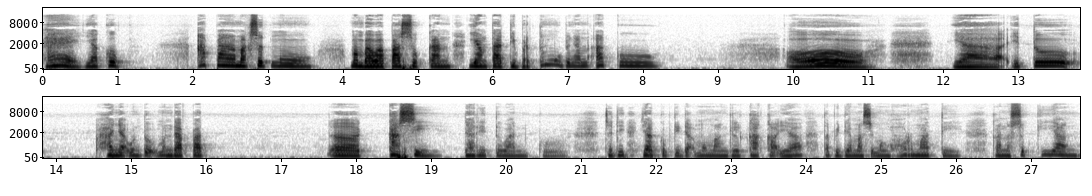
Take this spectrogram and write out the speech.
"Hei Yakub, apa maksudmu membawa pasukan yang tadi bertemu dengan aku?" Oh, ya itu hanya untuk mendapat uh, kasih dari Tuanku. Jadi Yakub tidak memanggil kakak ya, tapi dia masih menghormati karena sekian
